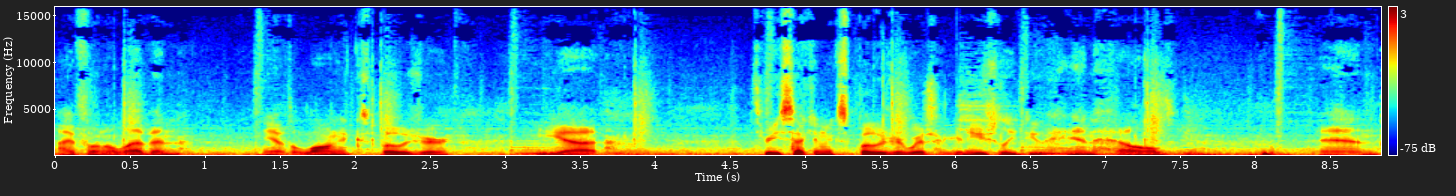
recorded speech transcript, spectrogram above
iPhone 11, you have the long exposure, you got three second exposure, which I can usually do handheld, and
